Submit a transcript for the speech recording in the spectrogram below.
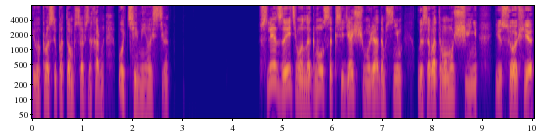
и вопросы потом, Софья Захаровна, будьте милостивы». Вслед за этим он нагнулся к сидящему рядом с ним лысоватому мужчине, и Софья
